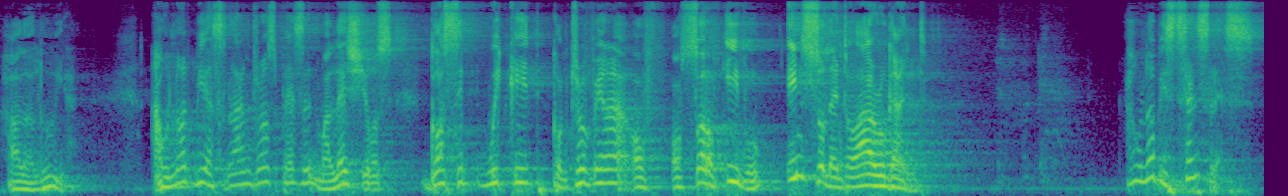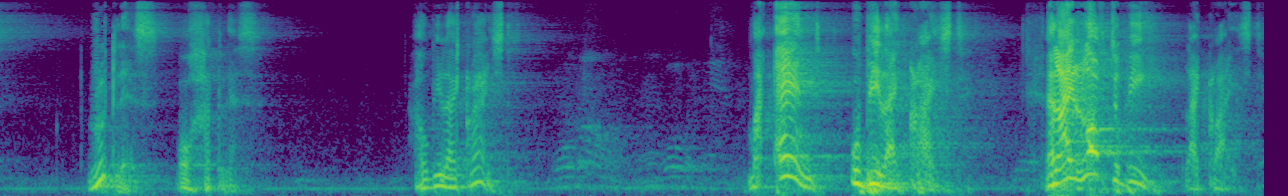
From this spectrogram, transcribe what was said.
Hallelujah. I will not be a slanderous person, malicious, gossip, wicked, controversial, of, or sort of evil, insolent, or arrogant. I will not be senseless, ruthless, or heartless. I will be like Christ. My end will be like Christ. And I love to be like Christ.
